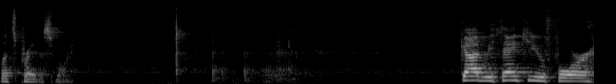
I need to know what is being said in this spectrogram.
Let's pray this morning. God, we thank you for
